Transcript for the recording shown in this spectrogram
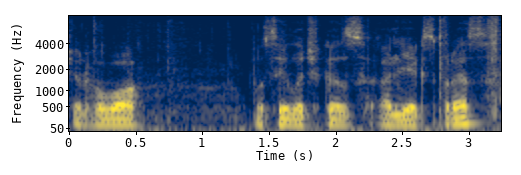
Чергова посилочка з AliExpress.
